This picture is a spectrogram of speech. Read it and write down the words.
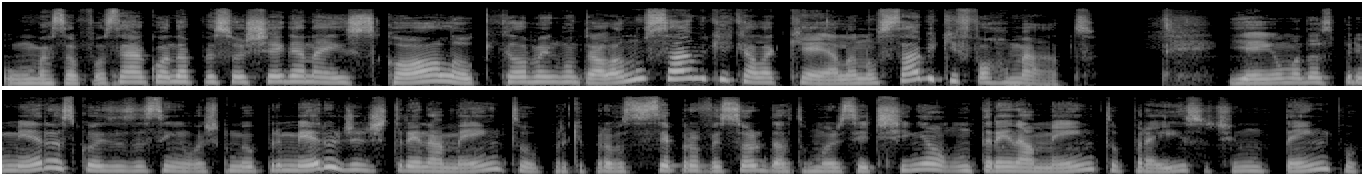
o Marcelo falou assim: ah, quando a pessoa chega na escola, o que ela vai encontrar? Ela não sabe o que ela quer, ela não sabe que formato. E aí uma das primeiras coisas assim, eu acho que o meu primeiro dia de treinamento, porque para você ser professor da turma você tinha um treinamento para isso, tinha um tempo,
